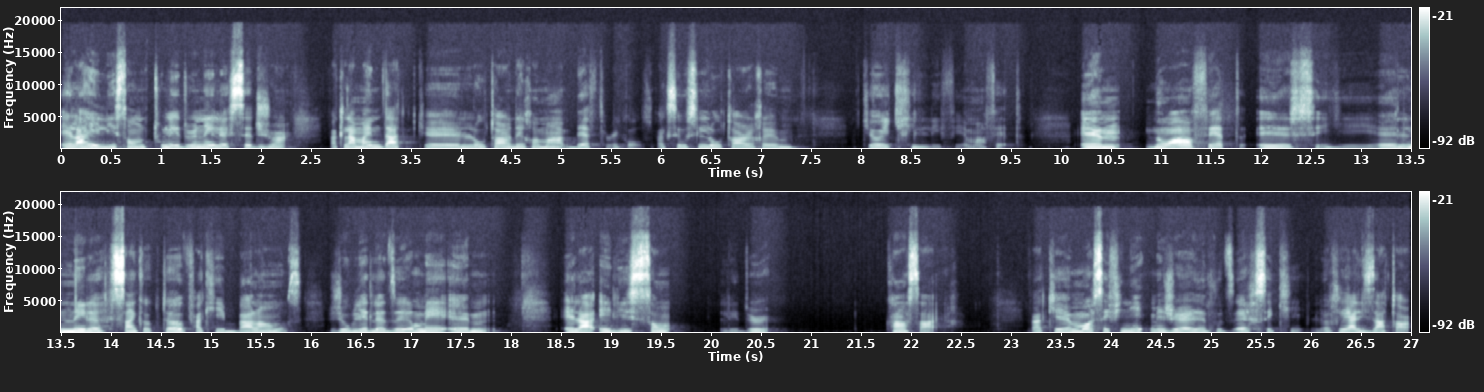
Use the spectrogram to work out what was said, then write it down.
Ella et Ellie sont tous les deux nés le 7 juin. Fait la même date que l'auteur des romans, Beth Rickles. C'est aussi l'auteur euh, qui a écrit les films, en fait. Euh, Noah, en fait, euh, c'est- il est euh, né le 5 octobre, fait qu'il est balance. J'ai oublié de le dire, mais euh, Ella et Ellie sont les deux cancers. Fait que moi, c'est fini, mais je vais vous dire c'est qui le réalisateur.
